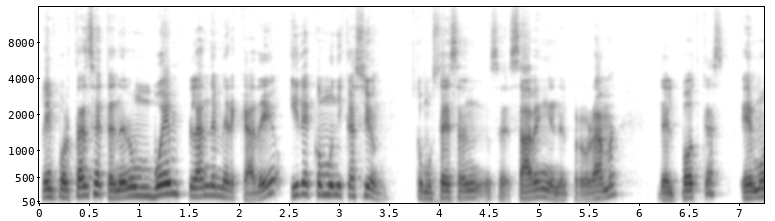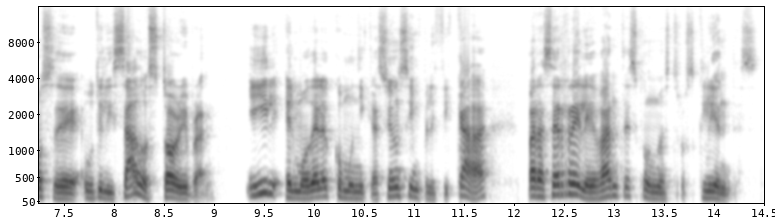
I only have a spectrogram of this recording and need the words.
La importancia de tener un buen plan de mercadeo y de comunicación como ustedes saben en el programa del podcast, hemos eh, utilizado StoryBrand y el modelo de comunicación simplificada para ser relevantes con nuestros clientes.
